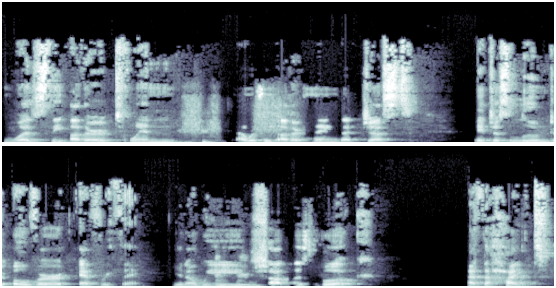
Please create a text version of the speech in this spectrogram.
was the other twin. that was the other thing that just it just loomed over everything. You know, we mm-hmm. shot this book at the height,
